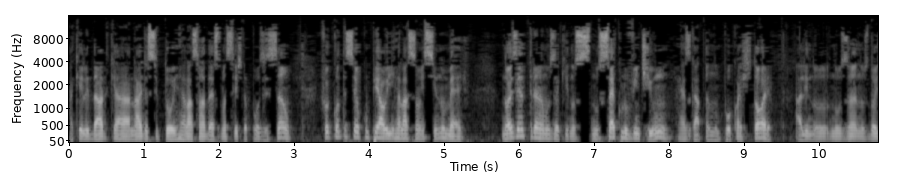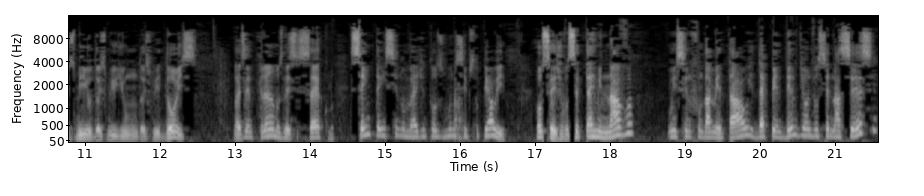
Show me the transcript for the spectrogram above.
aquele dado que a Nádia citou em relação à 16ª posição, foi o que aconteceu com o Piauí em relação ao ensino médio. Nós entramos aqui no, no século XXI, resgatando um pouco a história, ali no, nos anos 2000, 2001, 2002, Nós entramos nesse século sem ter ensino médio em todos os municípios do Piauí. Ou seja, você terminava o ensino fundamental e dependendo de onde você nascesse,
